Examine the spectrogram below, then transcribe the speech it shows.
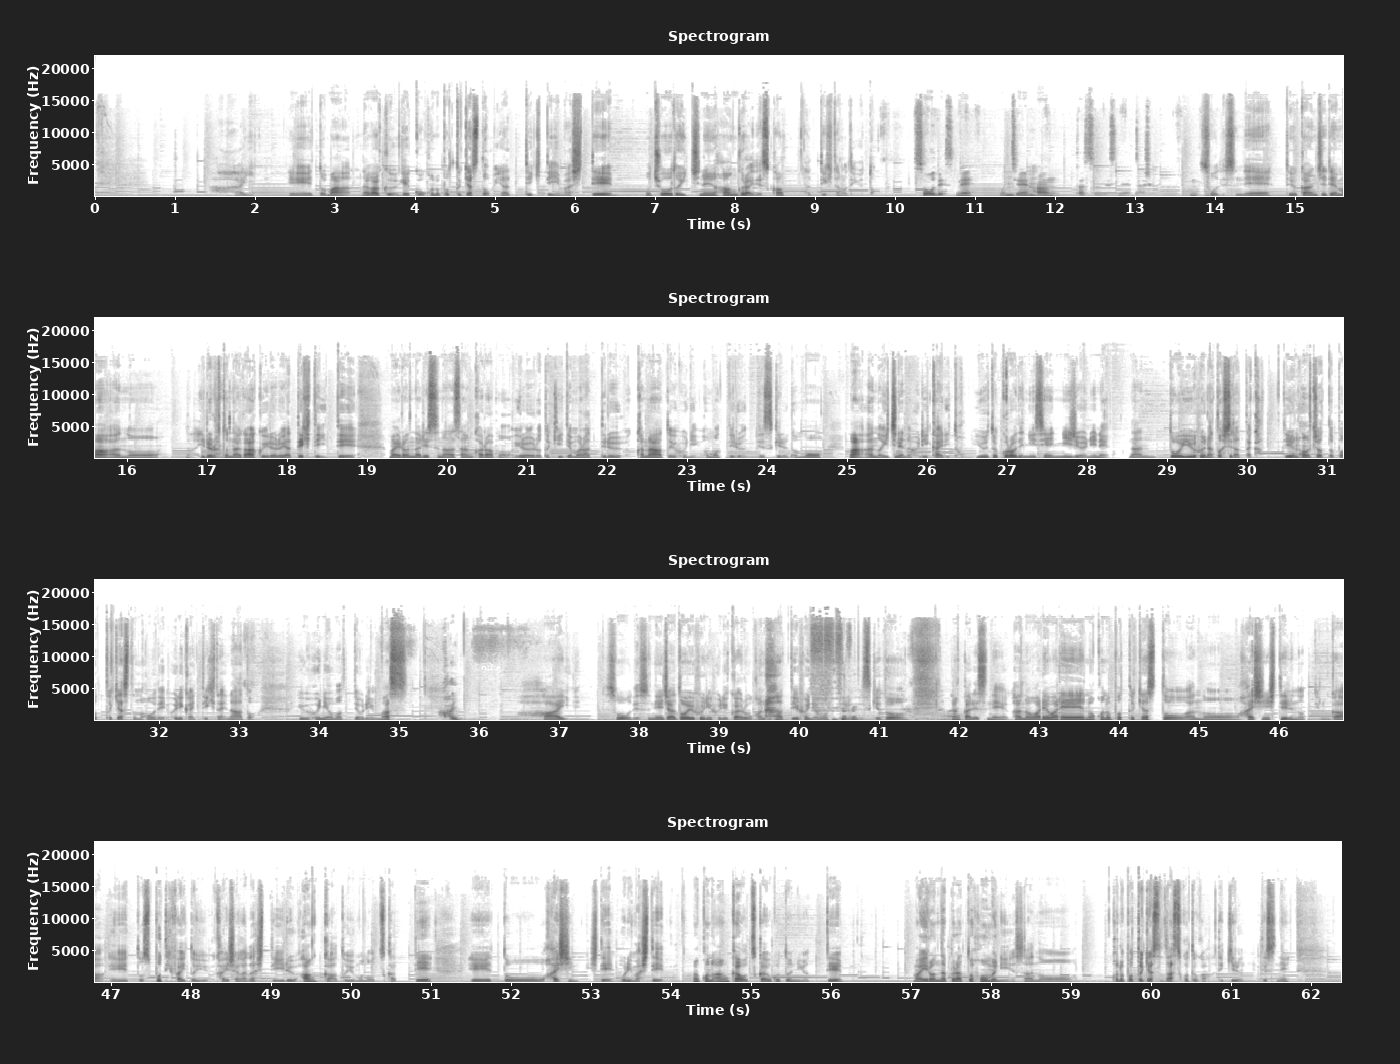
はい。えっ、と、まあ、長く結構このポッドキャストやってきていまして、もうちょうど1年半ぐらいですか？やってきたので言うと。そうですねもう1うんうん年半経つんですね、確かに、うんそうですね。という感じで、まあ、あの、いろいろと長くいろいろやってきていて、まあ、いろんなリスナーさんからもいろいろと聞いてもらってるかなというふうに思っているんですけれども、まあ、あの1年の振り返りというところで2022年なんどういうふうな年だったかっていうのをちょっとポッドキャストの方で振り返っていきたいなというふうに思っております。はいはい。そうですね。じゃあどういうふうに振り返ろうかなっていうふうに思ってるんですけど、なんかですね、あの我々のこのポッドキャストをあの配信しているのっていうのが、えっ、と、Spotify という会社が出しているアンカーというものを使って、えっ、と、配信しておりまして、まあ、このアンカーを使うことによって、まあ、いろんなプラットフォームにあのこのポッドキャストを出すことができるんですね。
